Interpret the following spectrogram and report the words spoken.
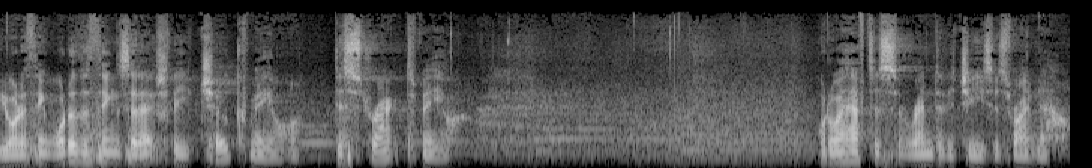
You want to think, what are the things that actually choke me or distract me? Or what do I have to surrender to Jesus right now?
